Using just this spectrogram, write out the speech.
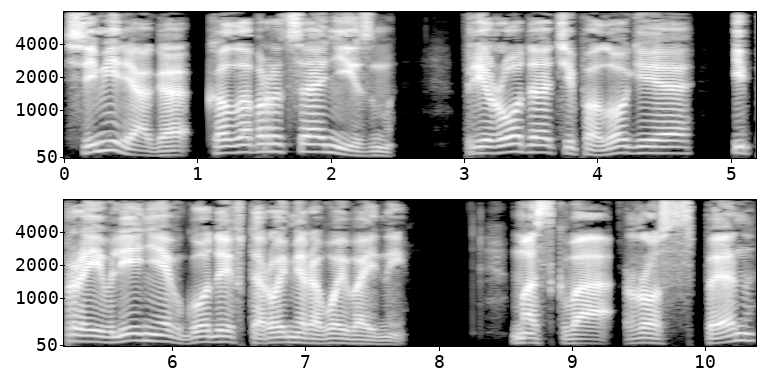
Семиряга. Коллаборационизм. Природа, типология и проявление в годы Второй мировой войны. Москва, Росспен,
